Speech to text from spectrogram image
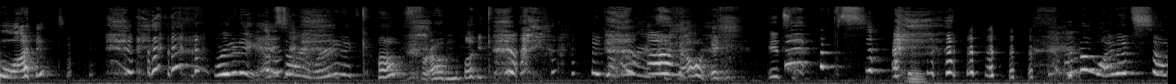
what? Where did it? I'm sorry. Where did it come from? Like I don't know where it's um, going. It's I'm sorry. I why that's so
